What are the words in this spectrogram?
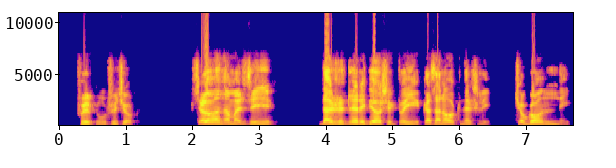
— фыркнул Жучок. — Все на мази. Даже для рыбешек твоих казанок нашли. Чугунный.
